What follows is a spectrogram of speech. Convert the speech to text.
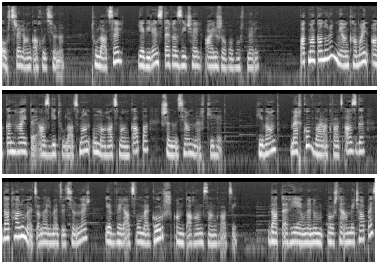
կորցրել անկախությունը, թուլացել եւ իրենց տեղը զիջել այլ ժողովուրդների։ Պատմականորեն միանգամայն ակնհայտ է ազգի թուլացման ու մահացման կապը շնության մեղքի հետ։ Հիվանդ Մեղքով վարակված ազգը դադարում է ծնել մեծություններ եւ վերածվում է գորշ անտաղան զանգվածի։ Դա տեղի է ունենում ոչ թե անմիջապես,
